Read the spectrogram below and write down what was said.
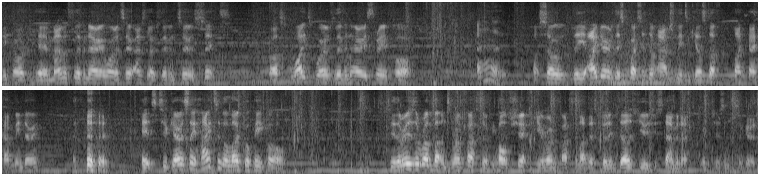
ecology here. Mammoths live in area 1 and 2, antelopes live in 2 and 6, whilst white worms live in areas 3 and 4. Oh. Oh, So the idea of this quest is not actually to kill stuff like I have been doing. it's to go and say hi to the local people. See, there is a run button to run faster. If you hold shift, you run faster like this, but it does use your stamina, which isn't so good.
